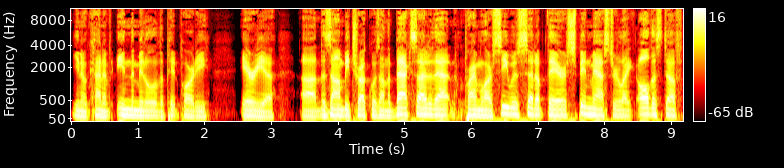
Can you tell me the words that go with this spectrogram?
you know, kind of in the middle of the pit party area. Uh, the zombie truck was on the back side of that. Primal RC was set up there. Spin Master, like all the stuff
